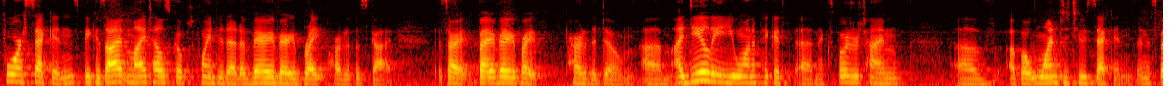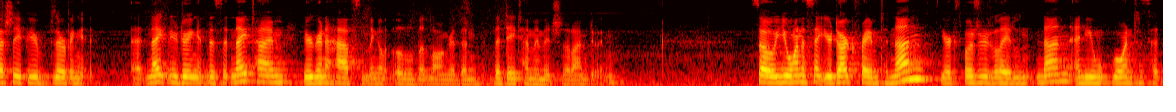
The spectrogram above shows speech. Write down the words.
four seconds because I, my telescope's pointed at a very, very bright part of the sky. Sorry, very, very bright part of the dome. Um, ideally, you want to pick a, an exposure time of about one to two seconds. And especially if you're observing it at night, you're doing this at nighttime, you're going to have something a little bit longer than the daytime image that I'm doing. So you want to set your dark frame to none, your exposure delay to none, and you want to set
